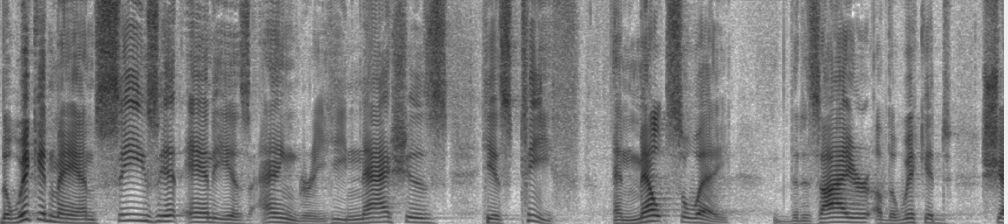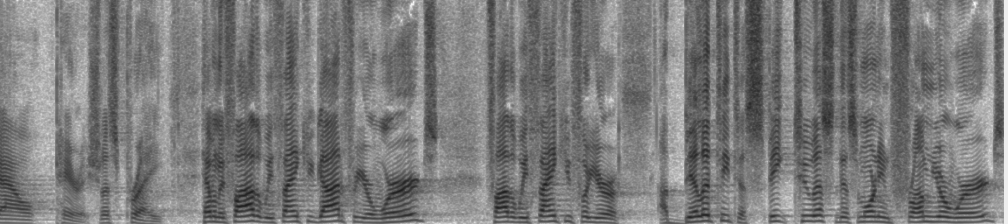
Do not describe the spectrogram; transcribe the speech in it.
The wicked man sees it and is angry. He gnashes his teeth and melts away. The desire of the wicked shall perish. Let's pray. Heavenly Father, we thank you, God, for your words. Father, we thank you for your ability to speak to us this morning from your words.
